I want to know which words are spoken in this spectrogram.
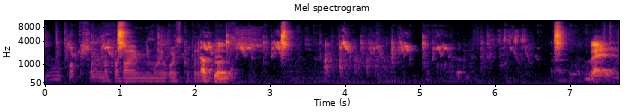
Ну, поки що не нападає, мені моє військо треба. Блін.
